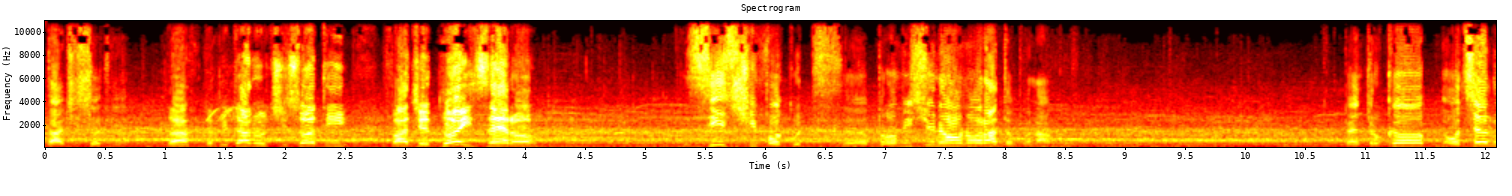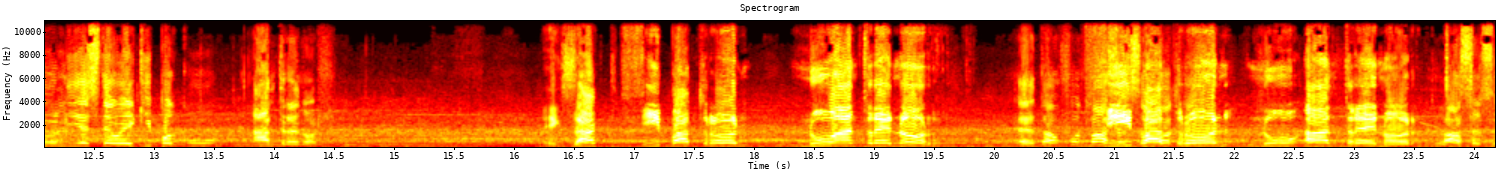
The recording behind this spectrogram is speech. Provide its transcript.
Da, Cisoti. Da, capitanul Cisoti face 2-0. Zis și făcut. Promisiune onorată până acum. Pentru că Oțelul este o echipă cu antrenor. Exact, fi patron, nu antrenor. E, dar în fond lasă Fi să patron, facă... nu antrenor. Lasă să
